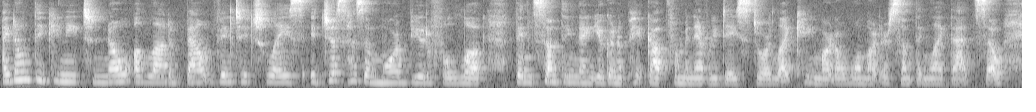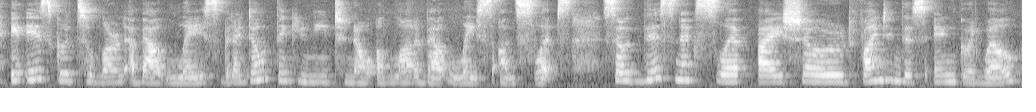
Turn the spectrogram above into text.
I don't think you need to know a lot about vintage lace. It just has a more beautiful look than something that you're going to pick up from an everyday store like Kmart or Walmart or something like that. So it is good to learn about lace, but I don't think you need to know a lot about lace on slips. So this next slip, I showed finding this in Goodwill,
